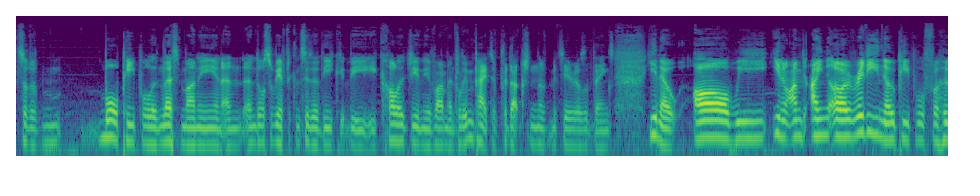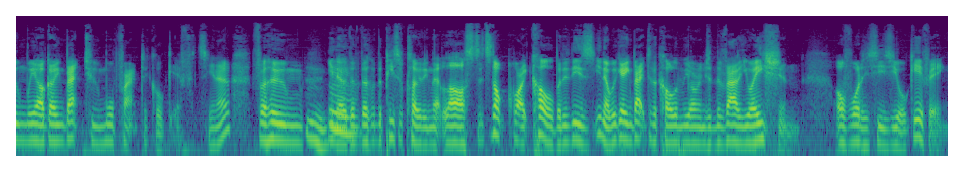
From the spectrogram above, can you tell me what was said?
sort of more people and less money, and, and, and also we have to consider the the ecology and the environmental impact of production of materials and things. You know, are we? You know, I'm, I already know people for whom we are going back to more practical gifts. You know, for whom mm. you know the, the, the piece of clothing that lasts. It's not quite coal, but it is. You know, we're going back to the coal and the orange and the valuation of what it is you're giving.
